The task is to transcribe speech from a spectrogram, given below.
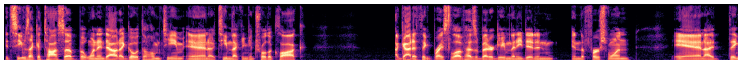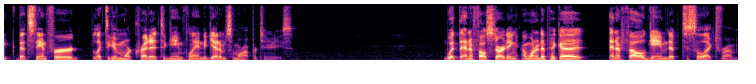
It seems like a toss up, but when in doubt, I go with the home team and a team that can control the clock. I got to think Bryce Love has a better game than he did in, in the first one. And I think that Stanford I'd like to give him more credit to game plan to get him some more opportunities. With the NFL starting, I wanted to pick a NFL game to, to select from.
